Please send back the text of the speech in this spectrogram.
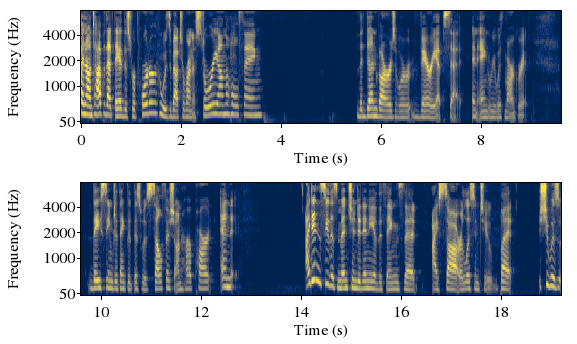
And on top of that, they had this reporter who was about to run a story on the whole thing. The Dunbars were very upset and angry with Margaret. They seemed to think that this was selfish on her part. And I didn't see this mentioned in any of the things that I saw or listened to, but she was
